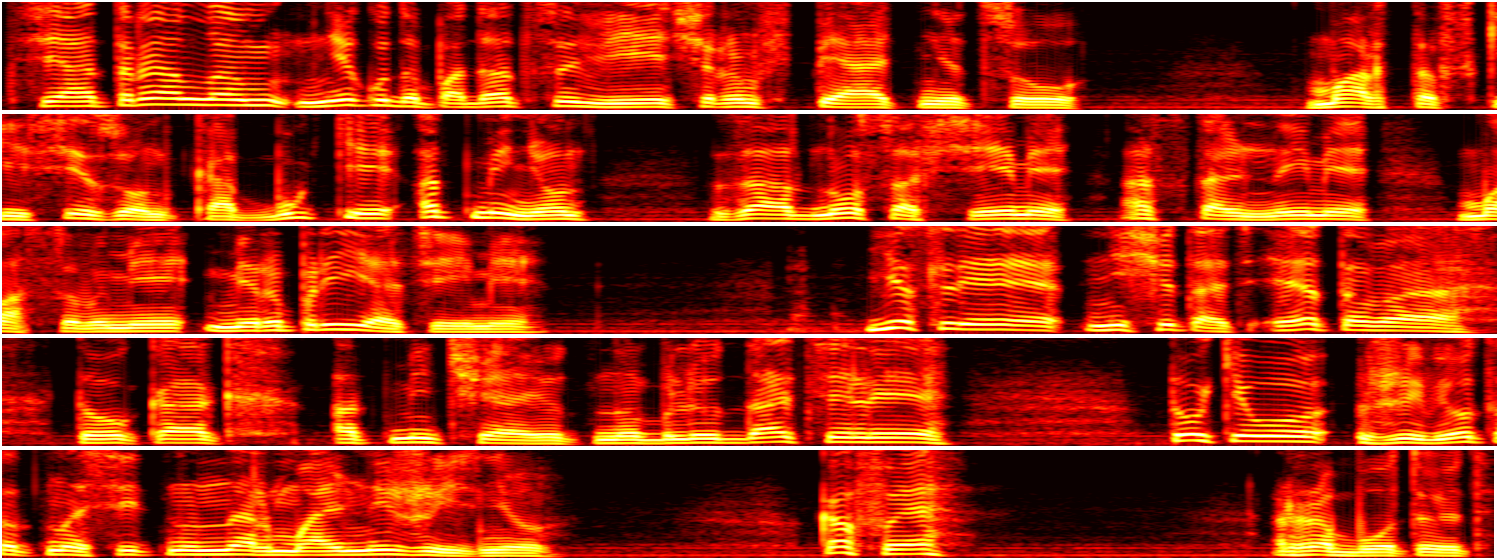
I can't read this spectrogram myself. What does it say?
театралам некуда податься вечером в пятницу. Мартовский сезон кабуки отменен заодно со всеми остальными массовыми мероприятиями. Если не считать этого, что, как отмечают наблюдатели, Токио живет относительно нормальной жизнью. Кафе работают.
